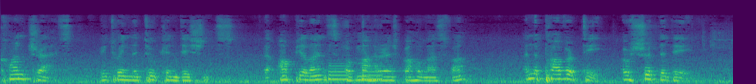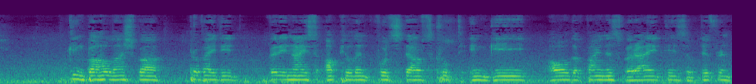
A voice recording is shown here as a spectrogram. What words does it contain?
contrast between the two conditions, the opulence mm-hmm. of Maharaj Bahulasva and the poverty of Shrutadev. King Bahulashva provided very nice opulent foodstuffs cooked in ghee, all the finest varieties of different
